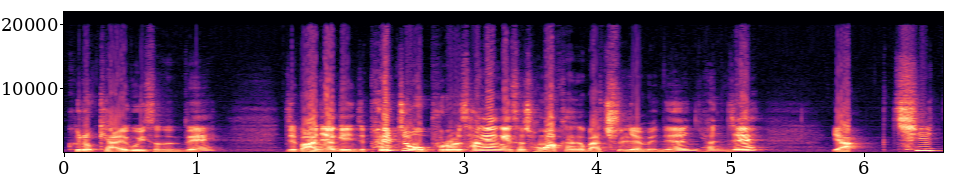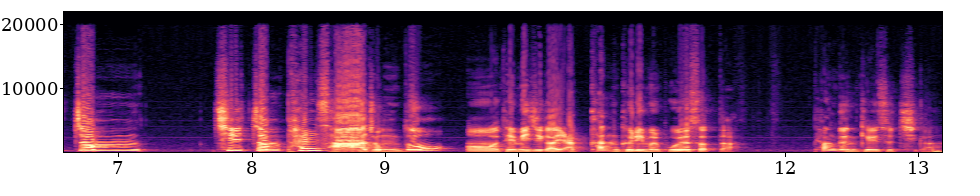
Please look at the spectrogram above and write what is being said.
그렇게 알고 있었는데 이제 만약에 이제 8.5%를 상향해서 정확하게 맞추려면은 현재 약 7. 7.84 정도 어, 데미지가 약한 그림을 보였었다. 평균 개수치가.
